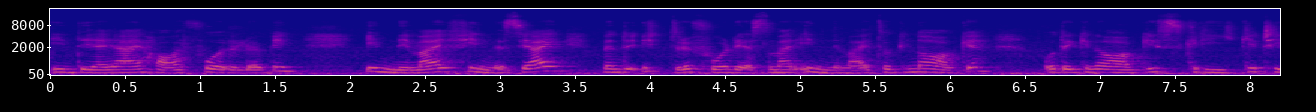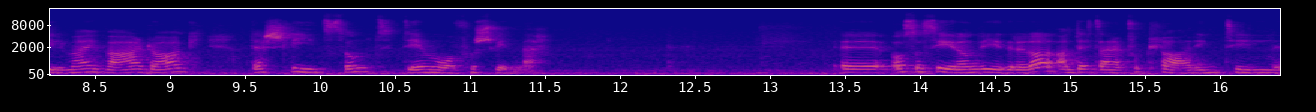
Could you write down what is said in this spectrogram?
i det jeg har foreløpig. Inni meg finnes jeg, men det ytre får det som er inni meg til å gnage. Og det gnaget skriker til meg hver dag. Det er slitsomt, det må forsvinne. Eh, og så sier han videre da, at dette er en forklaring til,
